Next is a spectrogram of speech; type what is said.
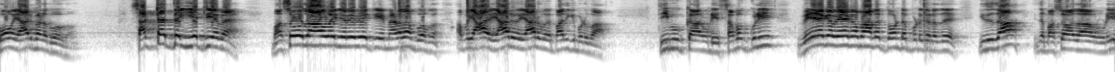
கோவம் யார் மேலே போகும்? சட்டத்தை இயற்றியவன் மசோதாவை நிறைவேற்றிய மேலே தான் போகும். அப்போ யார் யார் யார் பாதிக்கப்படுவா? திமுகவுடைய சபக்குழி வேக வேகமாக தோண்டப்படுகிறது. இதுதான் இந்த மசோதாவினுடைய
